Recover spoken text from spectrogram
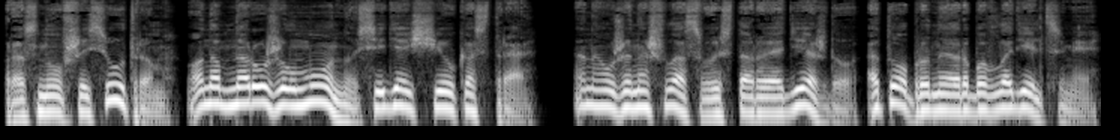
Проснувшись утром, он обнаружил Мону, сидящую у костра. Она уже нашла свою старую одежду, отобранную рабовладельцами,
